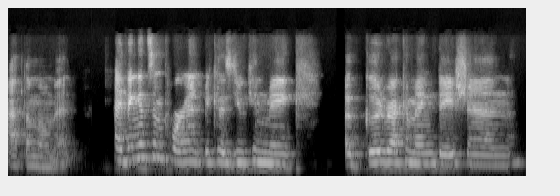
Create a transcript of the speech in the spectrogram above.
at the moment. I think it's important because you can make a good recommendation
